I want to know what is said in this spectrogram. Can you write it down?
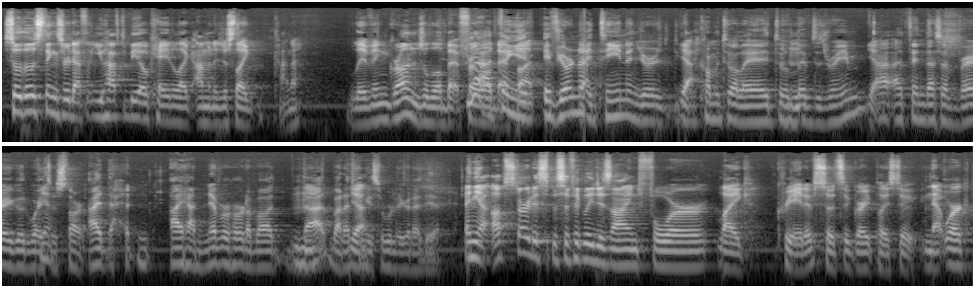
So those things are definitely you have to be okay to like I'm gonna just like kind of live in grunge a little bit for a yeah, I little think bit. if, but if you're 19 and you're Yeah. Mm-hmm. coming to LA to live the dream, Yeah. I, I think that's a very good way Yeah. to start. I had, I had never heard about that, but I Mm-hmm. Yeah. think it's a really good idea. And yeah, Upstart is specifically designed for like creatives, so it's a great place to network.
